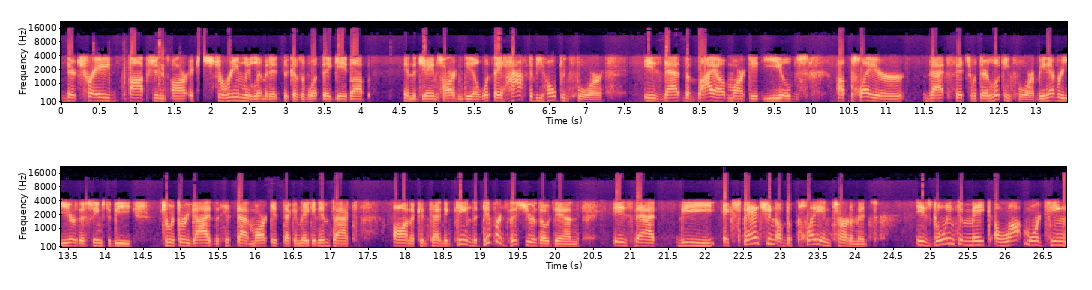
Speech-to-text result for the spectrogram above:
their trade options are extremely limited because of what they gave up in the James Harden deal. What they have to be hoping for is that the buyout market yields a player that fits what they're looking for. I mean, every year there seems to be two or three guys that hit that market that can make an impact on a contending team. The difference this year, though, Dan, is that the expansion of the play in tournaments is going to make a lot more teams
